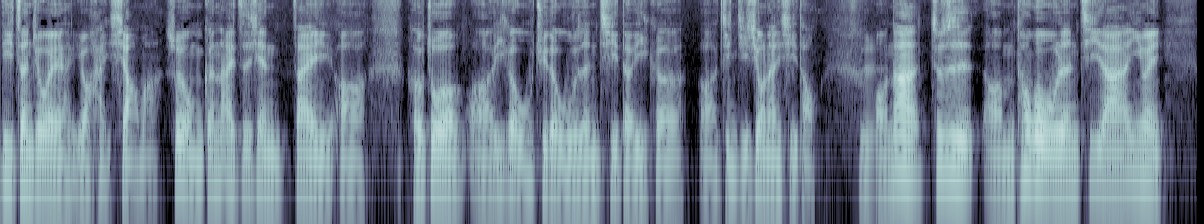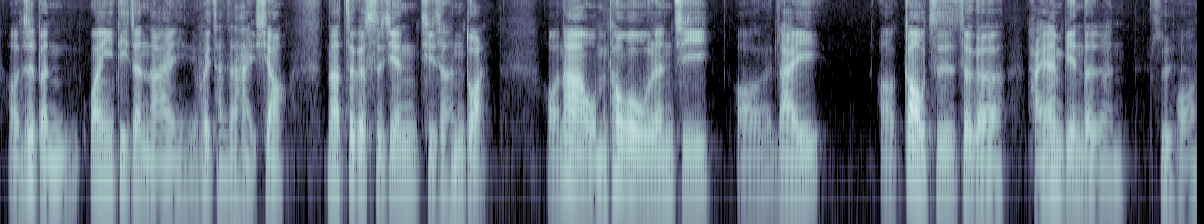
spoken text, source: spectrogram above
地震就会有海啸嘛，所以我们跟爱知县在呃合作呃一个五 G 的无人机的一个呃紧急救难系统。是哦，那就是呃我们透过无人机啦，因为呃日本万一地震来会产生海啸，那这个时间其实很短。哦，那我们透过无人机哦来呃告知这个海岸边的人。是哦，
